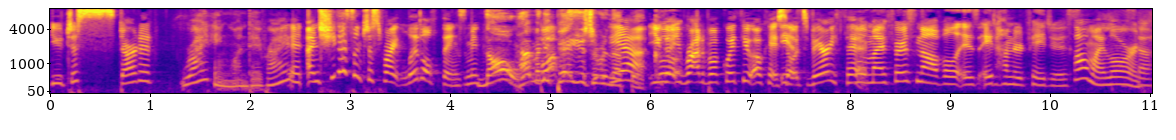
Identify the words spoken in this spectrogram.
you just started writing one day, right? And, and she doesn't just write little things. I mean, No, how many books- pages are in that yeah, book? you, got, you brought a book with you. Okay, so Yes. it's very thick. Well, my first novel is 800 pages. Oh my lord! So,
